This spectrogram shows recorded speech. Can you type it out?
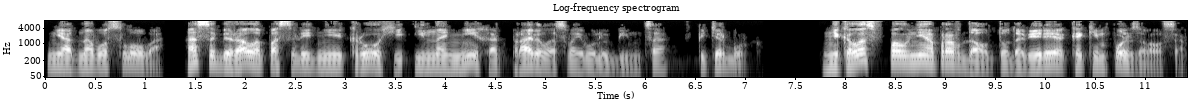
ни одного слова, а собирала последние крохи и на них отправила своего любимца в Петербург. Николас вполне оправдал то доверие, каким пользовался.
